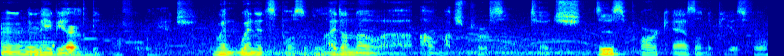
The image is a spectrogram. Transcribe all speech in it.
Mhm. maybe a little bit more foliage when when it's possible. I don't know uh, how much percentage this park has on the PS4.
